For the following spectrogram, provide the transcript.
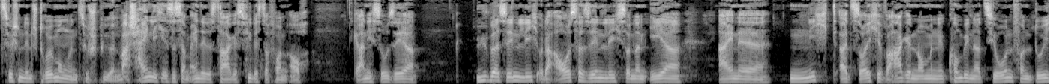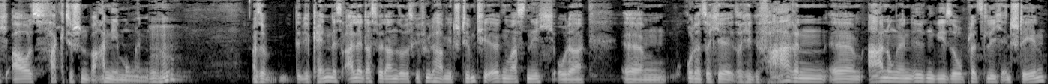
zwischen den Strömungen zu spüren. Wahrscheinlich ist es am Ende des Tages vieles davon auch gar nicht so sehr übersinnlich oder außersinnlich, sondern eher eine nicht als solche wahrgenommene Kombination von durchaus faktischen Wahrnehmungen. Mhm. Also wir kennen das alle, dass wir dann so das Gefühl haben, jetzt stimmt hier irgendwas nicht oder ähm, oder solche solche Gefahren, ähm, Ahnungen irgendwie so plötzlich entstehen.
